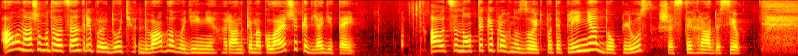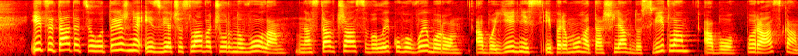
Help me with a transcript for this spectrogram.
А у нашому телецентрі пройдуть два благодійні ранки Миколайчики для дітей. А от синоптики прогнозують потепління до плюс 6 градусів. І цитата цього тижня із В'ячеслава Чорновола: настав час великого вибору або єдність і перемога та шлях до світла, або поразка,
